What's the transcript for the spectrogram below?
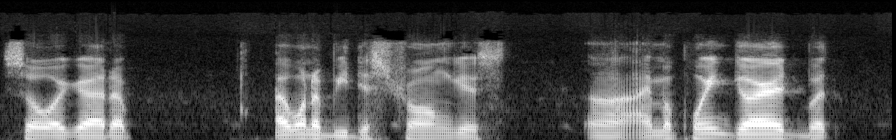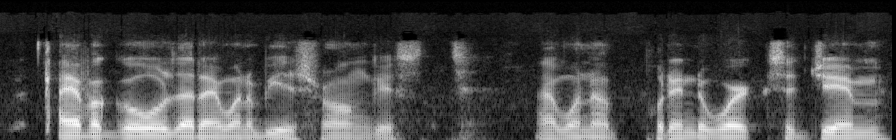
So I gotta I want to be the strongest. Uh, I'm a point guard, but I have a goal that I want to be the strongest. I want to put in the work at gym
